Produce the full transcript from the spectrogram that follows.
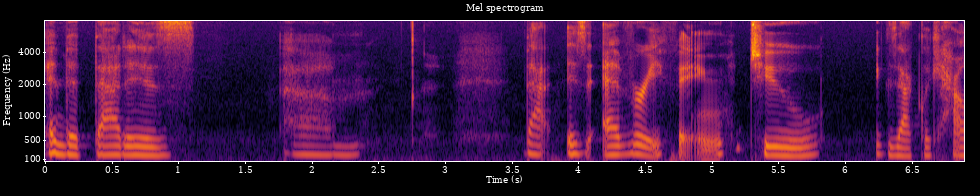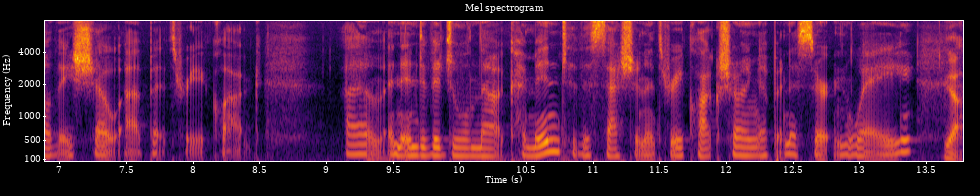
and that that is um, that is everything to exactly how they show up at three o'clock um, an individual not come into the session at three o'clock showing up in a certain way Yeah.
